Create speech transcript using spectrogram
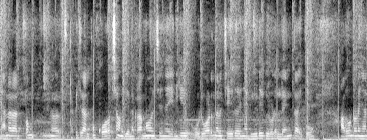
ഞാനൊരല്പം സെറ്റൊക്കെ ഇച്ചിരി അല്പം കുറച്ചാണ് ചെയ്യുന്നത്. കാരണം എന്ന് വെച്ച് കഴിഞ്ഞാൽ എനിക്ക് ഒരുപാട് നേരം ചെയ്ത് കഴിഞ്ഞാൽ വീഡിയോയ്ക്ക് ഒരുപാട് ലെങ്ത് ആയി പോകും. അതുകൊണ്ടാണ് ഞാൻ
